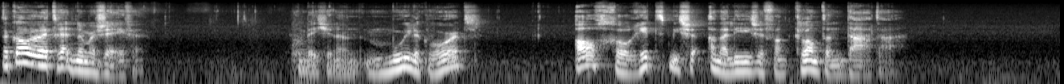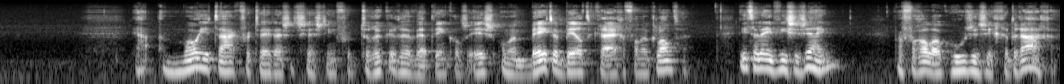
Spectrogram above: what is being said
Dan komen we bij trend nummer 7. Een beetje een moeilijk woord. Algoritmische analyse van klantendata. Ja, een mooie taak voor 2016 voor drukkere webwinkels is om een beter beeld te krijgen van hun klanten. Niet alleen wie ze zijn, maar vooral ook hoe ze zich gedragen.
